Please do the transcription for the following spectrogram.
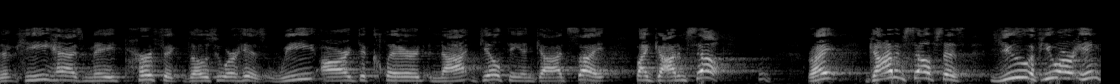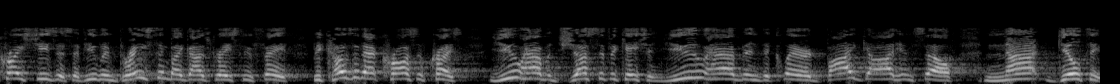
That he has made perfect those who are his. We are declared not guilty in God's sight by God himself. Right? God himself says, you, if you are in Christ Jesus, if you've embraced him by God's grace through faith, because of that cross of Christ, you have a justification. You have been declared by God himself not guilty.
